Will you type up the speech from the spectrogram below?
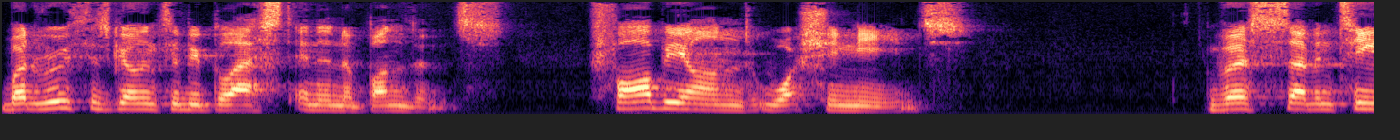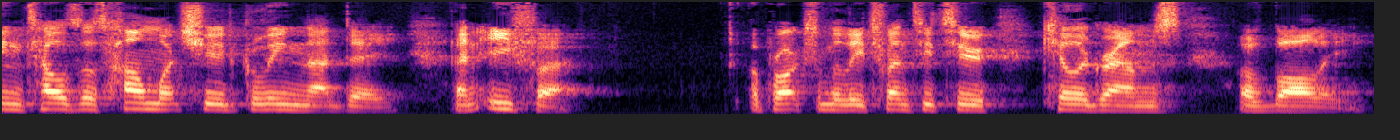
but Ruth is going to be blessed in an abundance, far beyond what she needs. Verse 17 tells us how much she had gleaned that day, an ephah, approximately 22 kilograms of barley.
